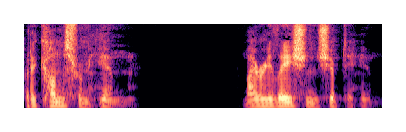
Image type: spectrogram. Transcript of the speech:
But it comes from Him, my relationship to Him.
